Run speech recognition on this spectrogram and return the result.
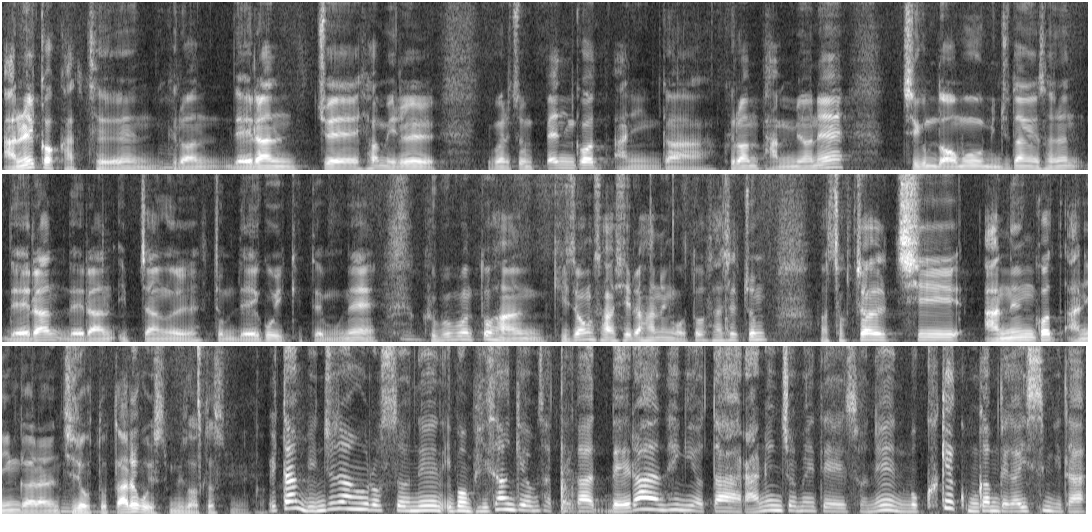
않을 것 같은 그런 내란죄 혐의를 이번에 좀 뺀 것 아닌가 그런 반면에 지금 너무 민주당에서는 내란 내란 입장을 좀 내고 있기 때문에 그 부분 또한 기정사실화 하는 것도 사실 좀 적절치 않은 것 아닌가라는 지적도 따르고 있습니다. 어떻습니까? 일단 민주당으로서는 이번 비상계엄 사태가 내란 행위였다라는 점에 대해서는 뭐 크게 공감대가 있습니다.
